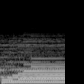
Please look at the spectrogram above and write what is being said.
Música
